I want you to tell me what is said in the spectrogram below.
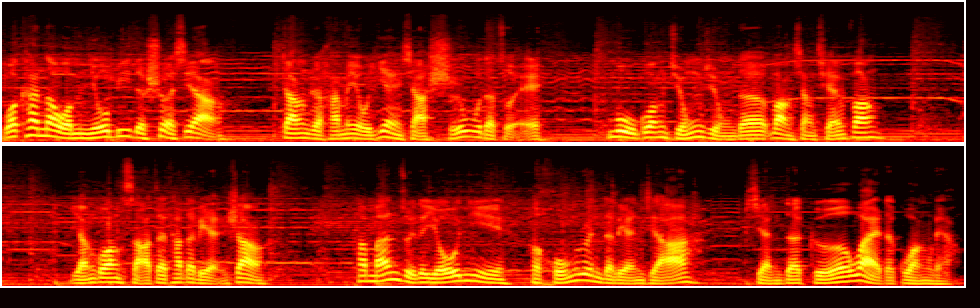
我看到我们牛逼的摄像。张着还没有咽下食物的嘴，目光炯炯地望向前方。阳光洒在他的脸上，他满嘴的油腻和红润的脸颊显得格外的光亮。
